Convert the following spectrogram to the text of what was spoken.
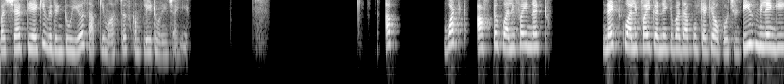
बस शर्त यह है कि विद इन टू ईयर्स आपकी मास्टर्स कंप्लीट होनी चाहिए। अब what after qualify NET NET qualify करने के बाद आपको क्या क्या अपॉर्चुनिटीज़ मिलेंगी?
